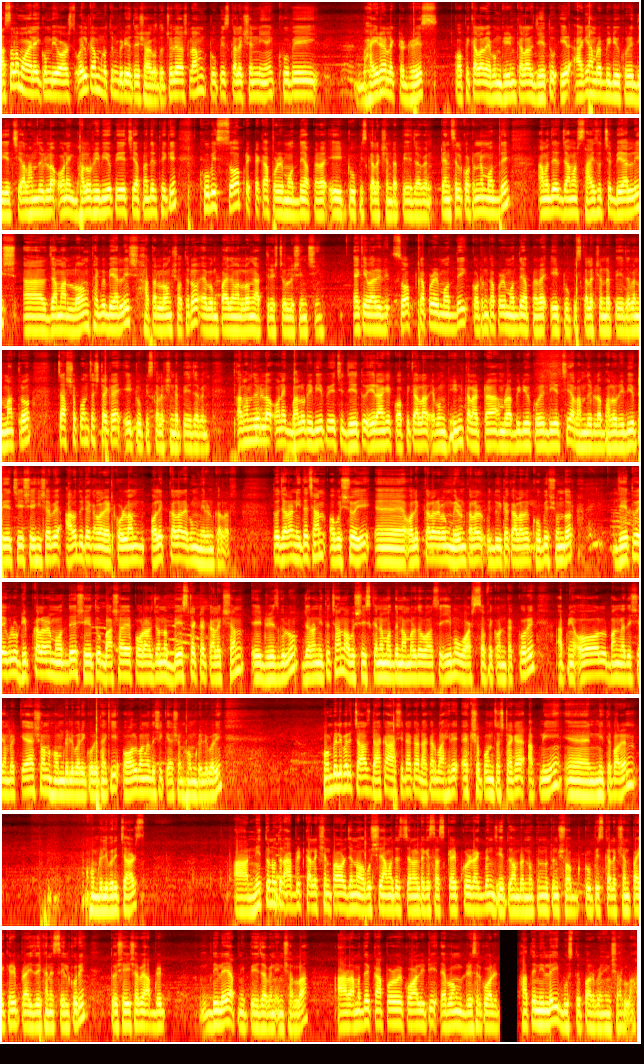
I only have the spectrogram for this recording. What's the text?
আসসালামু আলাইকুম viewers, welcome, নতুন ভিডিওতে স্বাগত। চলে আসলাম টু পিস কালেকশন নিয়ে। খুবই ভাইরাল একটা ড্রেস কপি কালার এবং গ্রিন কালার যেহেতু এর আগে আমরা ভিডিও করে দিয়েছি। আলহামদুলিল্লাহ, অনেক ভালো রিভিউ পেয়েছি আপনাদের থেকে। খুবই সফট একটা কাপড়ের মধ্যে আপনারা এই টু পিস কালেকশনটা পেয়ে যাবেন। টেন্সেল কটনের মধ্যে। আমাদের জামার সাইজ হচ্ছে বিয়াল্লিশ, আর জামার লং থাকবে বিয়াল্লিশ, হাতার লং সতেরো এবং পায়জামার লং আটত্রিশ, চল্লিশ ইঞ্চি। একেবারে সফট কাপড়ের মধ্যেই কটন কাপড়ের মধ্যে আপনারা এই টু পিস কালেকশনটা পেয়ে যাবেন। মাত্র চারশো পঞ্চাশ টাকায় এই টু পিস কালেকশনটা পেয়ে যাবেন। আলহামদুলিল্লাহ অনেক ভালো রিভিউ পেয়েছি, যেহেতু এর আগে কপি কালার এবং গ্রিন কালারটা আমরা ভিডিও করে দিয়েছি, আলহামদুলিল্লাহ ভালো রিভিউ পেয়েছি। সেই হিসাবে আরও দুইটা কালার অ্যাড করলাম অলিভ কালার এবং মেরুন কালার তো যারা নিতে চান, অবশ্যই অলিভ কালার এবং মেরুন কালার ওই দুইটা কালার খুবই সুন্দর। যেহেতু এগুলো ডিপ কালারের মধ্যে, সেহেতু বাসায় পরার জন্য বেস্ট একটা কালেকশন এই ড্রেসগুলো। যারা নিতে চান, অবশ্যই স্ক্যানের মধ্যে নাম্বার দেওয়া আছে, ইমো হোয়াটসঅ্যাপে কন্ট্যাক্ট করে আপনি অল বাংলাদেশি আমরা ক্যাশ অন হোম ডেলিভারি করে থাকি। All Bangladeshi cash on home delivery home delivery charge Dhaka আশি টাকা, ঢাকার বাইরে একশো পঞ্চাশ টাকায় আপনি নিতে পারেন। হোম ডেলিভারি চার্জ আর নিত্য নতুন আপডেট কালেকশন পাওয়ার জন্য অবশ্যই আমাদের চ্যানেলটাকে সাবস্ক্রাইব করে রাখবেন। যেহেতু আমরা নতুন নতুন সব টু পিস কালেকশন পাইকারি প্রাইজে এখানে সেল করি, তো সেই হিসাবে আপডেট দিলেই আপনি পেয়ে যাবেন ইনশাল্লাহ। আর আমাদের কাপড়ের কোয়ালিটি এবং ড্রেসের কোয়ালিটি হাতে নিলেই বুঝতে পারবেন ইনশাল্লাহ।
